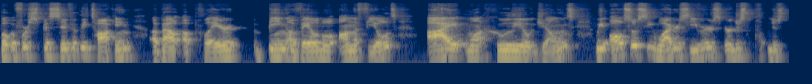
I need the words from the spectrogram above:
But if we're specifically talking about a player being available on the field, I want Julio Jones. We also see wide receivers or just just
